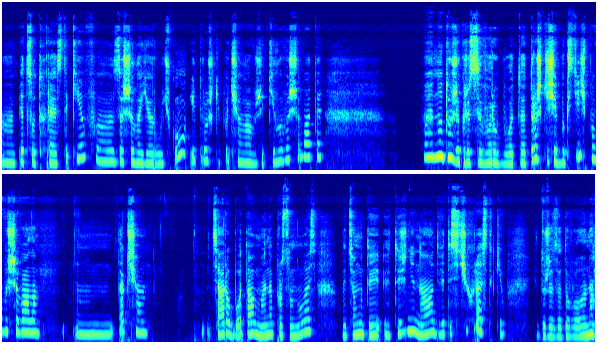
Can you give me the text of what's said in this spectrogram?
Е, 500 хрестиків, е, зашила я ручку і трошки почала вже тіло вишивати. Ну, дуже красива робота. Трошки ще бекстіч повишивала. Так що ця робота в мене просунулась на цьому тижні на 2000 хрестиків. Я дуже задоволена.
